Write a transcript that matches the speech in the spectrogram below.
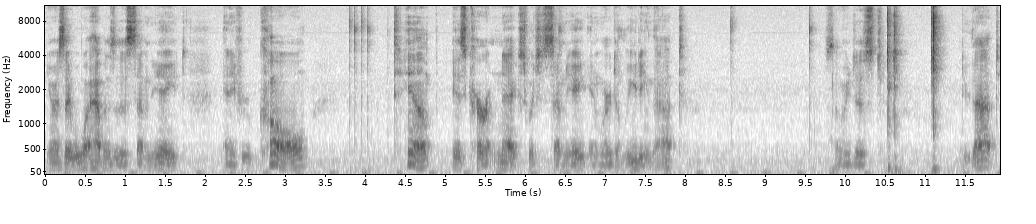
You might say, well, what happens to this 78? And if you recall, temp is current next, which is 78, and we're deleting that. So we just do that,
